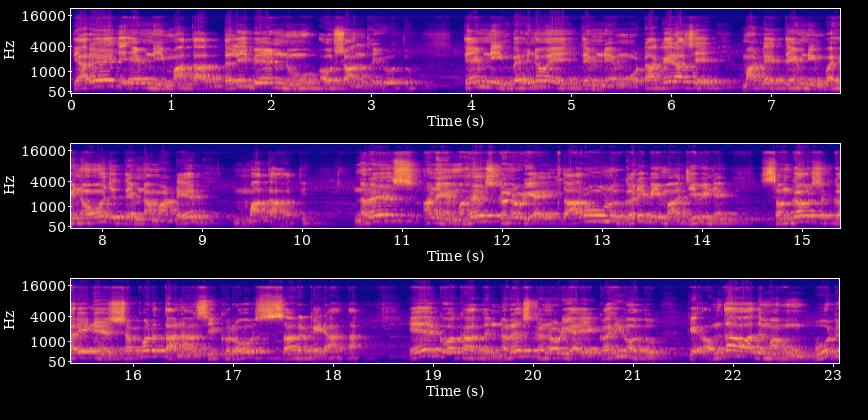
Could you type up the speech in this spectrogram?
ત્યારે જ એમની માતા દલીબેનનું અવસાન થયું હતું. તેમની બહેનોએ તેમને મોટા કર્યા છે, માટે તેમની બહેનો જ તેમના માટે માતા હતી. નરેશ અને મહેશ કનોડિયાએ દારૂણ ગરીબીમાં જીવીને સંઘર્ષ કરીને સફળતાના શિખરો સર કર્યા હતા. એક વખત નરેશ કનોડિયાએ કહ્યું હતું કે, અમદાવાદમાં હું બૂટ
